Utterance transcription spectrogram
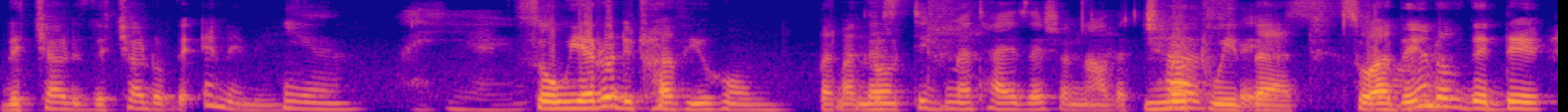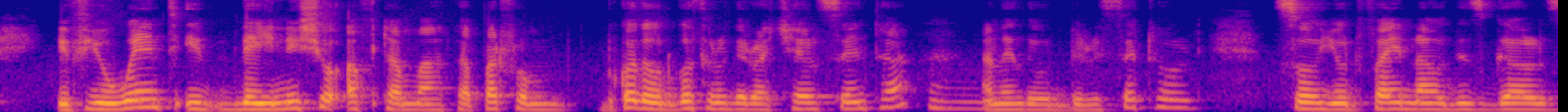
the child is the child of the enemy. Yeah. I hear you. So we are ready to have you home, but, But the not, stigmatization now, the child not with phase. that. So at the end of the day, if you went in the initial aftermath, apart from because they would go through the Rachele Center Mm. and then they would be resettled, so you'd find now these girls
